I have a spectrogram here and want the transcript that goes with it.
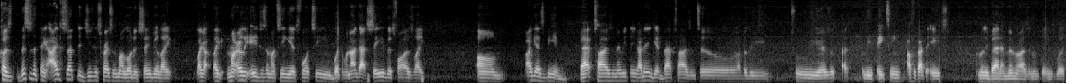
Cause this is the thing. I accepted Jesus Christ as my Lord and Savior like like like my early ages in my teen years, fourteen. But when I got saved, as far as like um, I guess being baptized and everything, I didn't get baptized until I believe two years. I believe eighteen. I forgot the age. I'm really bad at memorizing them things, but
